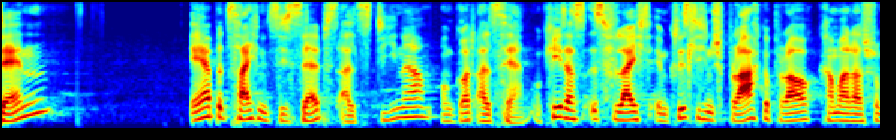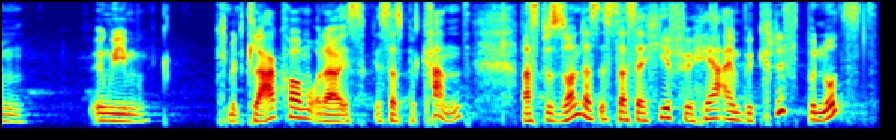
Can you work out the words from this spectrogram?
Denn er bezeichnet sich selbst als Diener und Gott als Herr. Okay, das ist vielleicht im christlichen Sprachgebrauch, kann man da schon irgendwie mit klarkommen oder ist, ist das bekannt? Was besonders ist, dass er hier für Herr einen Begriff benutzt,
